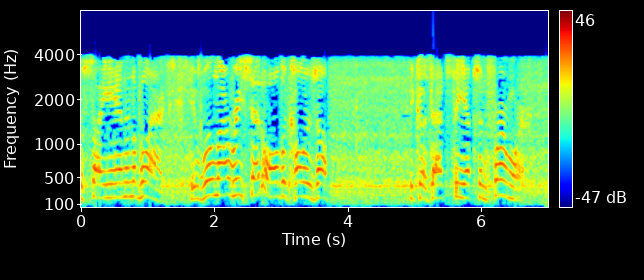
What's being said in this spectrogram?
the cyan, and the black. It will not reset all the colors up because that's the Epson firmware.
